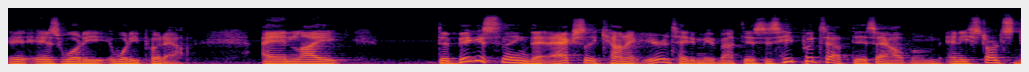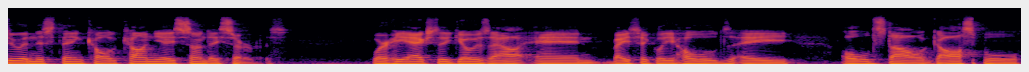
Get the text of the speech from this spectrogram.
is what he what he put out, and like the biggest thing that actually kind of irritated me about this is he puts out this album and he starts doing this thing called Kanye Sunday Service, where he actually goes out and basically holds a old style gospel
